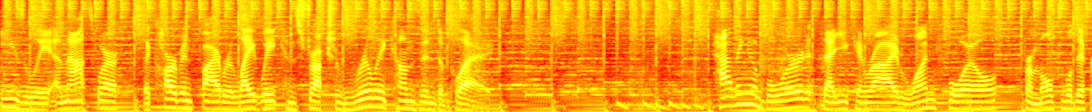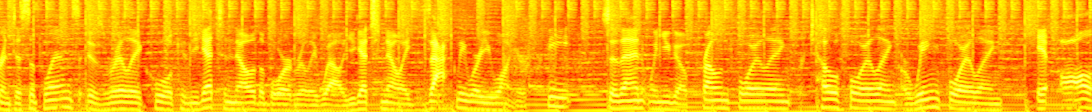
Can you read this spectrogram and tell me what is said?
easily. And that's where the carbon fiber lightweight construction really comes into play. Having a board that you can ride one foil for multiple different disciplines is really cool because you get to know the board really well. You get to know exactly where you want your feet. So then when you go prone foiling or tow foiling or wing foiling, it all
